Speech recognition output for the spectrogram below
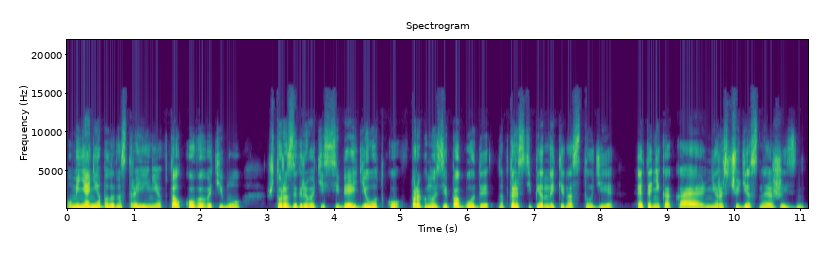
У меня не было настроения втолковывать ему, что разыгрывать из себя идиотку в прогнозе погоды на второстепенной киностудии – это никакая не расчудесная жизнь.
